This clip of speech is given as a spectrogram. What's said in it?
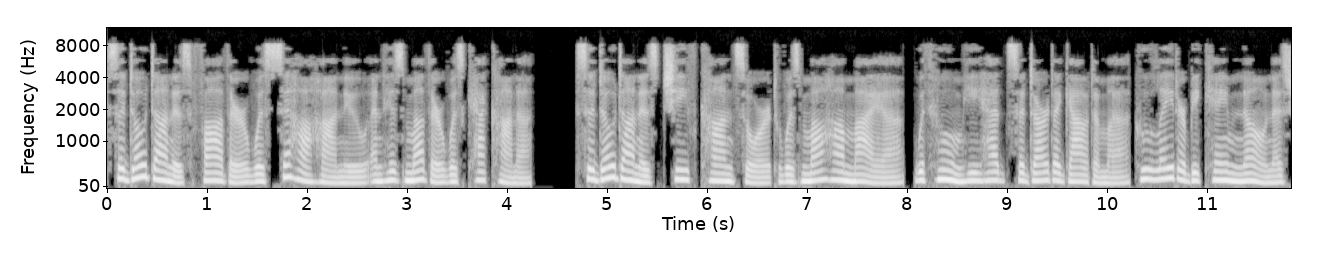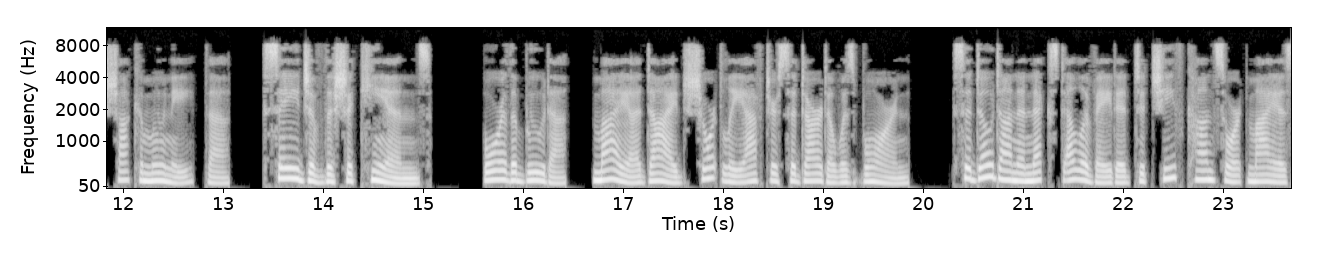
Suddhodana's father was Sihahanu and his mother was Kakana. Suddhodana's chief consort was Mahamaya, with whom he had Siddhartha Gautama who later became known as Shakyamuni, the «sage of the Shakyans», or the Buddha. Maya died shortly after Siddhartha was born. Suddhodana next elevated to chief consort Maya's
